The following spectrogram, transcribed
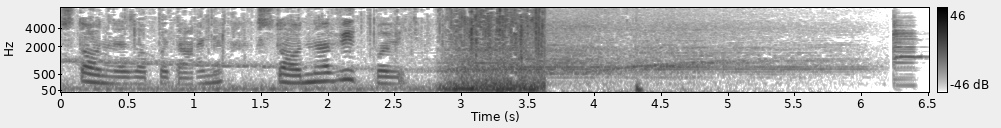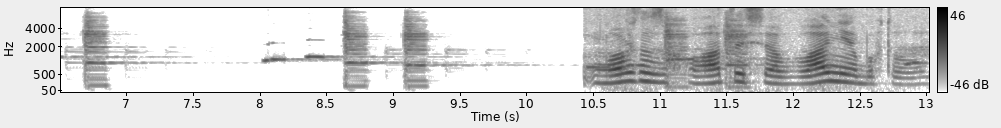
101 запитання, 101 відповідь. Можна заховатися в ванні або в туалеті.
